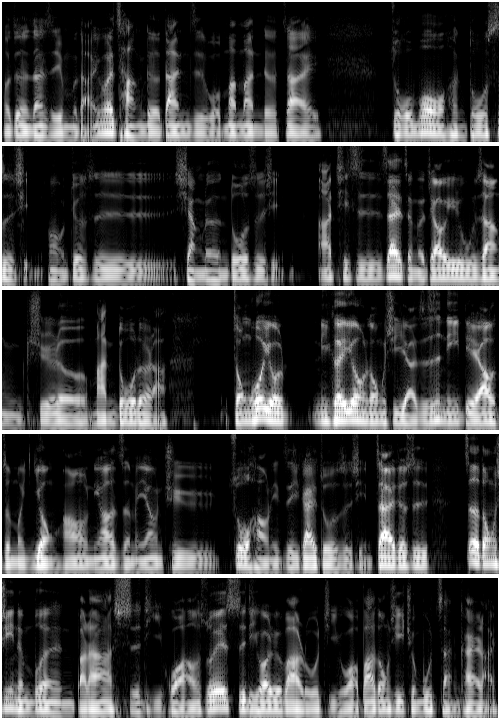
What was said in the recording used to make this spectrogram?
我真的暂时先不打，因为长的单子我慢慢的在琢磨很多事情哦，就是想了很多事情。啊，其实，在整个交易路上学了蛮多的啦，总会有你可以用的东西啊，只是你得要怎么用，然后你要怎么样去做好你自己该做的事情。再就是这东西能不能把它实体化，所以实体化就把它逻辑化，把东西全部展开来。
